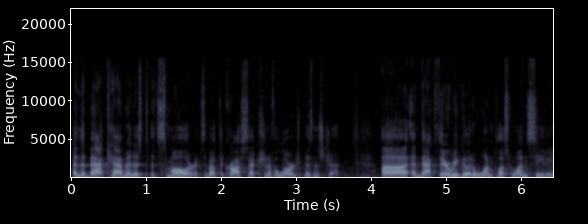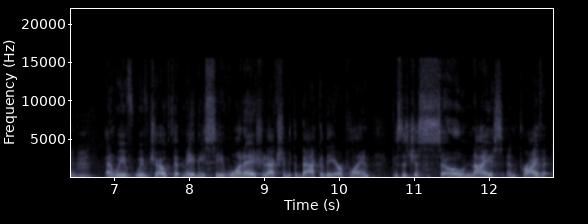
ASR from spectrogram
And the back cabin is it's smaller. It's about the cross section of a large business jet. Uh, and back there we go to one plus one seating. Mm-hmm. And we've, we've joked that maybe seat 1A should actually be at the back of the airplane because it's just so nice and private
